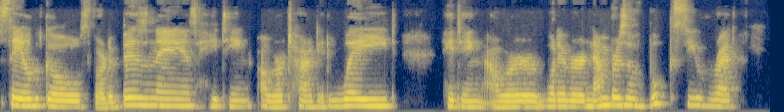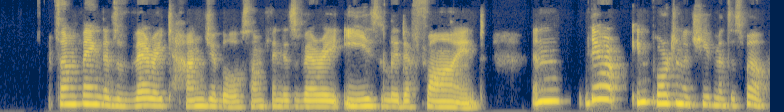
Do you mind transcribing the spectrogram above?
sales goals for the business hitting our target weight hitting our whatever numbers of books you've read something that's very tangible something that's very easily defined and they are important achievements as well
